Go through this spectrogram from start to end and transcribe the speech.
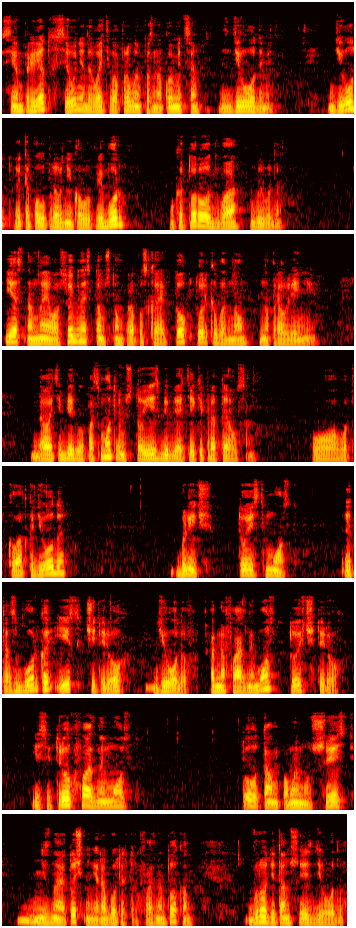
Всем привет! Сегодня давайте попробуем познакомиться с диодами. Диод – это полупроводниковый прибор, у которого два вывода. И основная его особенность в том, что он пропускает ток только в одном направлении. Давайте бегло посмотрим, что есть в библиотеке Протеуса. По вот вкладка диоды. Бридж, то есть мост. Это сборка из четырех диодов. Однофазный мост, то есть четырех. Если трехфазный мост, то там, по-моему, 6. Не знаю, точно не работаю с трехфазным током. Вроде там 6 диодов.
